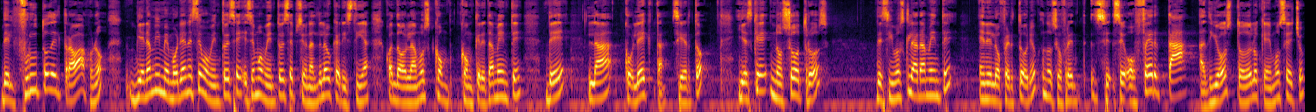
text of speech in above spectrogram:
del fruto del trabajo, ¿no? Viene a mi memoria en este momento ese, ese momento excepcional de la Eucaristía cuando hablamos concretamente de la colecta, ¿cierto? Y es que nosotros decimos claramente en el ofertorio, cuando se, se, oferta a Dios todo lo que hemos hecho.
